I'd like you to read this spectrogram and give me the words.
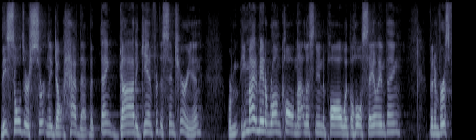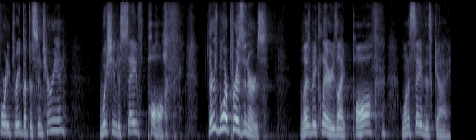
These soldiers certainly don't have that, but thank God again for the centurion. He might have made a wrong call not listening to Paul with the whole sailing thing. But in verse 43, but the centurion, wishing to save Paul, there's more prisoners. But let's be clear, he's like, Paul, I want to save this guy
